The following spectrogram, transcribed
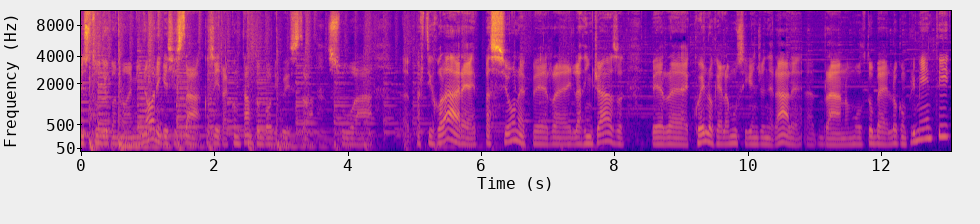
in studio con Noemi Nori che ci sta così raccontando un po' di questa sua eh, particolare passione per eh, il Latin jazz, per eh, quello che è la musica in generale. Eh, brano molto bello, complimenti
